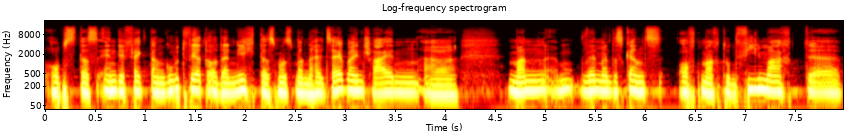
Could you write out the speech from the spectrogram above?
Ob es das Endeffekt dann gut wird oder nicht, das muss man halt selber entscheiden. Äh, man, wenn man das ganz oft macht und viel macht, äh,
